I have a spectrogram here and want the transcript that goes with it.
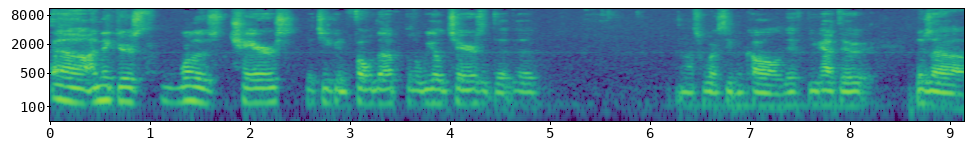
uh, I think there's one of those chairs that you can fold up, little wheeled chairs at the, the I'm not sure what it's even called. If you have to, there's a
